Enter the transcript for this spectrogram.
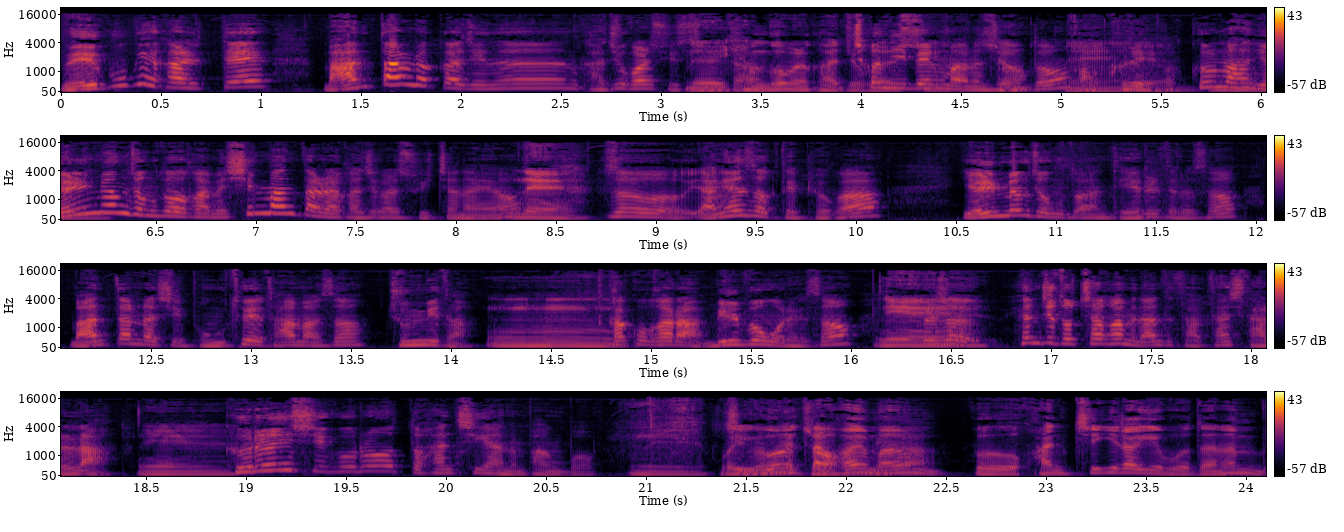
외국에 갈 때 만 달러까지는 가지고 갈수 네, 있습니다. 현금을 가지고 1200만 원 정도? 네. 아, 그래요? 그러면 한 음. 10명 정도가 가면 10만 달러 가져갈 수 있잖아요. 네. 그래서 양현석 대표가 10명 정도한테 예를 들어서 만 달러씩 봉투에 담아서 줍니다. 음. 갖고 가라 밀봉을 해서 예. 그래서 현지 도착하면 나한테 다, 다시 달라. 예. 그런 식으로 또 한치기 하는 방법. 음. 뭐 이건 합니다. 말하면 그 환칙이라기보다는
